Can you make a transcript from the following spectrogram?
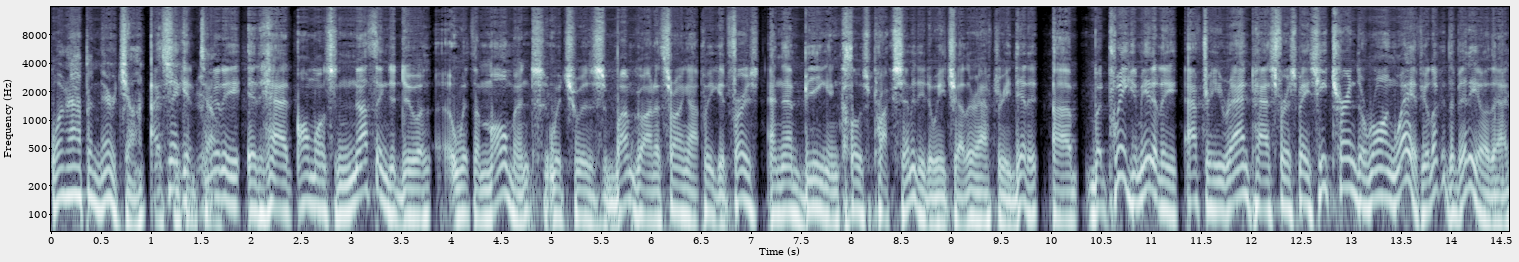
What happened there, Jon? I think it really it had almost nothing to do with, with the moment, which was Bumgarner throwing out Puig at first and then being in close proximity to each other after he did it. Uh, but Puig immediately after he ran past first base, he turned the wrong way. If you look at the video of that,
